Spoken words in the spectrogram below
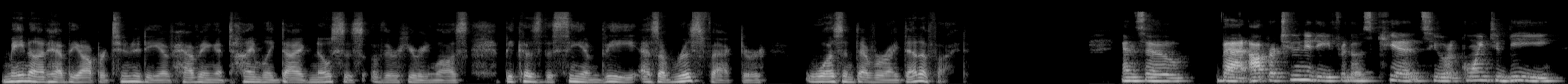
may not have the opportunity of having a timely diagnosis of their hearing loss because the CMV as a risk factor wasn't ever identified. And so, that opportunity for those kids who are going to be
